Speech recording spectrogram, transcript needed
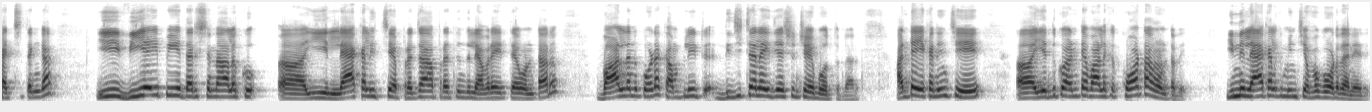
ఖచ్చితంగా ఈ విఐపి దర్శనాలకు ఈ లేఖలు ఇచ్చే ప్రజాప్రతినిధులు ఎవరైతే ఉంటారో వాళ్ళను కూడా కంప్లీట్ డిజిటలైజేషన్ చేయబోతున్నారు. అంటే ఇక నుంచి ఎందుకు అంటే వాళ్ళకి కోటా ఉంటుంది. ఇన్ని లేఖలకు మించి ఇవ్వకూడదు అనేది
